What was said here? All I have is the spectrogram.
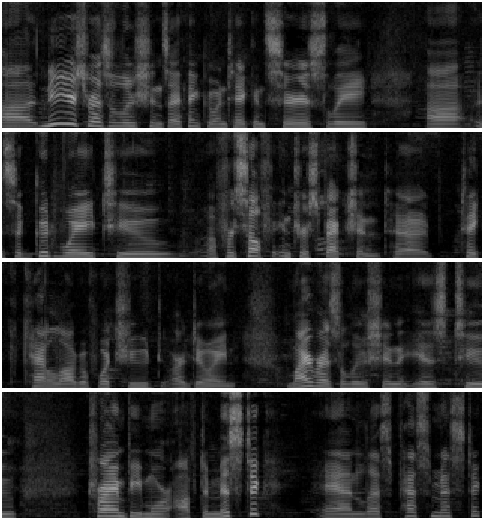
Uh, New Year's resolutions, I think, when taken seriously, uh, is a good way to uh, for self introspection to take a catalog of what you are doing. My resolution is to try and be more optimistic and less pessimistic.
